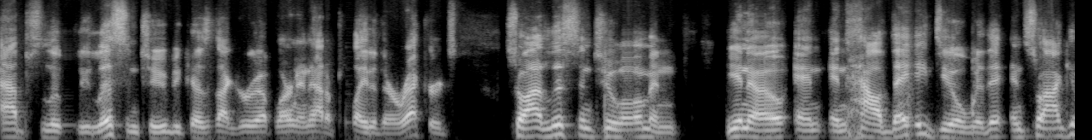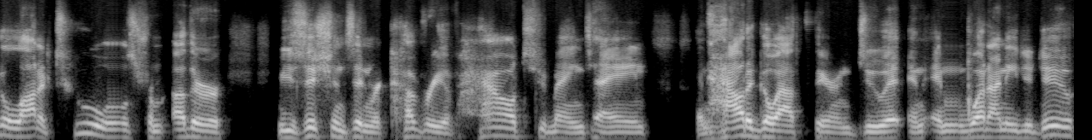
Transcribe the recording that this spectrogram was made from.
absolutely listen to because I grew up learning how to play to their records. So I listen to them and you know and and how they deal with it. And so I get a lot of tools from other musicians in recovery of how to maintain and how to go out there and do it and, and what I need to do.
